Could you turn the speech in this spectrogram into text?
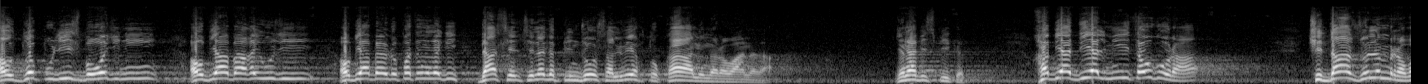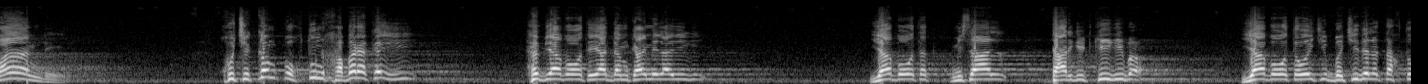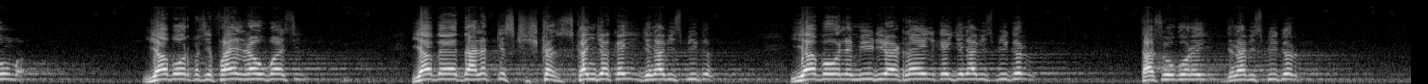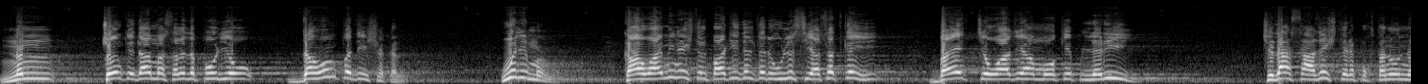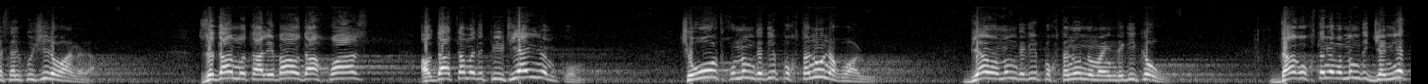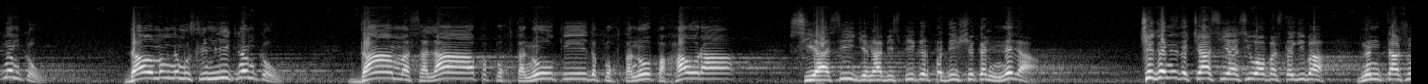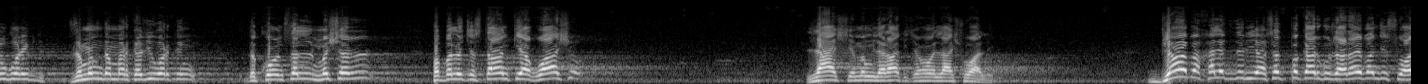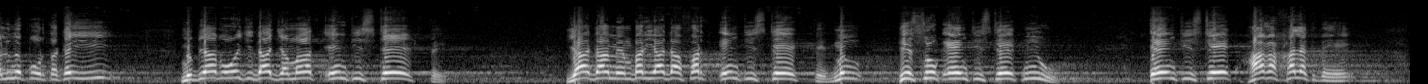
او دوه پولیس به وژني او بیا به هغوی وځي او بیا به یې ډوپته نه لګي دا سلسله د پنځو څلوېښتو کالو نه روانه ده جناب سپیکر خو بیا دی علمی ته وګوره چې دا ظلم روان دی خو چې کم پښتون خبره کوي بیا به ورته یا دمکای ملاویږي یا به ورته مثال ټارګټ کیږي به یا به ورته وایي چې بچي دله تختومه یا به ورپسې فایل راوباسي یا به عدالت کې سکنجه کوي جناب سپیکر یا به ول میډیا ټرایل کوي جناب سپیکر تاسو وګورئ جناب سپیکر نن چونکه دا مسله د پولیو د هم په دې شکل ولې موږ که عوامي نېشنل پارټي دلته د ولس سیاست کوي باید چې واضحه موقف لري چې دا سازش تر پښتنو نسل کشي روانه ده زه دا مطالبه او دا خواست او دا تمه د پي ټي آی نه هم کوم چې ووټ خو موږ د دې پښتنو نه غواړو، بیا به موږ د دې پښتنو نمایندګي کوو، دا غوښتنه به موږ د جمعیت نه هم کوو، دا به موږ د مسلم لیګ نه هم کوو، دا مسله په پښتنو کې د پښتنو په خاوره سیاسي جناب سپیکر په دې شکل نه ده. چه ګنې د چا سیاسي وابستګي به نن تاسو وګورئ زمونږ د مرکزي ورکنګ د کونسل مشر په بلوچستان کې اغوا شو لاش یې موږ لرا کې چې هو لاش والي بیا به خلک د ریاست په کارګزارۍ باندې سوالونه پورته کوي نو بیا به وایي چې دا جماعت انټي سټیټ دی یا دا ممبر یا دا فرد انټي سټیټ دی موږ هیڅوک انټي سټیټ نه یو اینټي سټیټ هغه خلک دی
